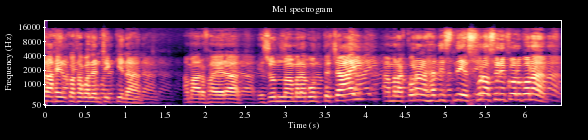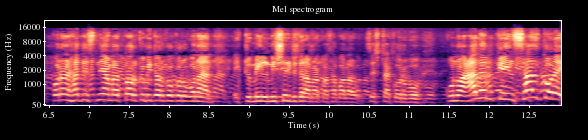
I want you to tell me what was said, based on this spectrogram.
জাহেল। কথা বলেন ঠিক কিনা? আমার ভাইয়েরা, এজন্য আমরা বলতে চাই, আমরা কোরআন হাদিস নিয়ে সরাসরি করব না, কোরআন হাদিস নিয়ে আমরা তর্ক বিতর্ক করব না, একটু মিল মিশের ভিতরে আমরা কথা বলার চেষ্টা করব। কোন আলেমকে ইনসাল্ট করে,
